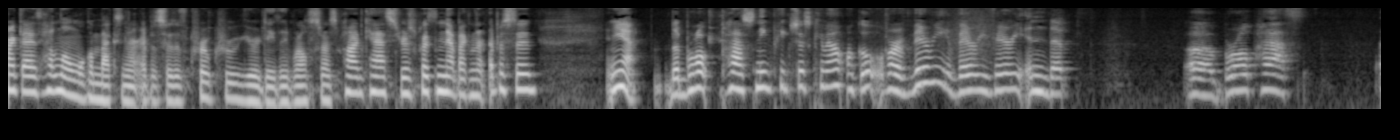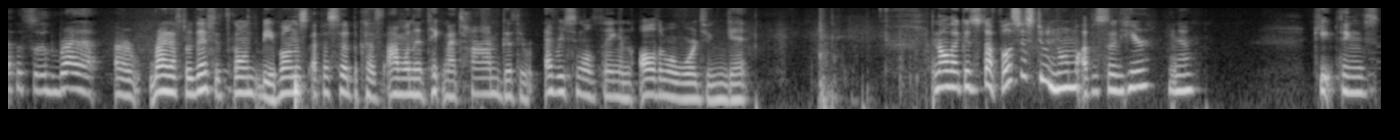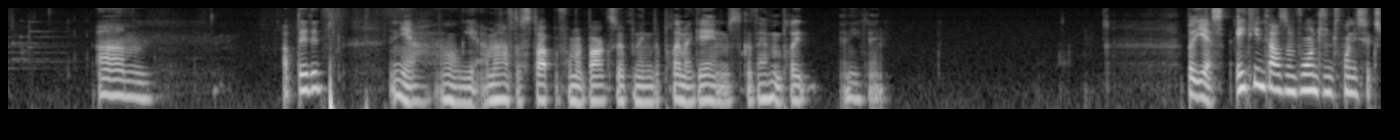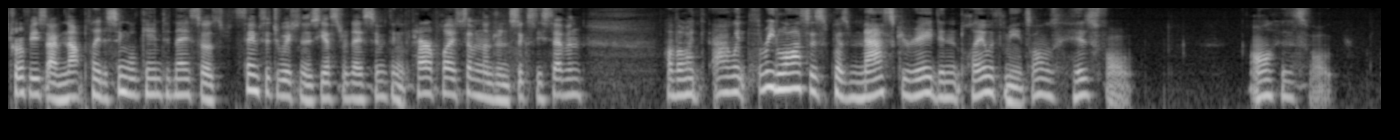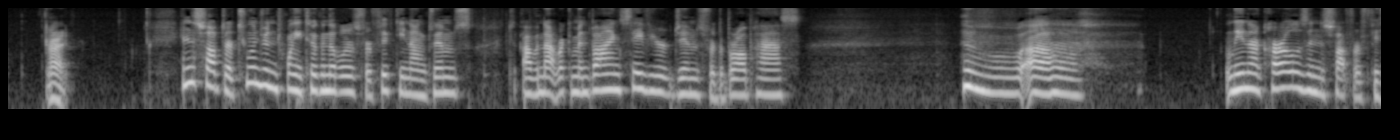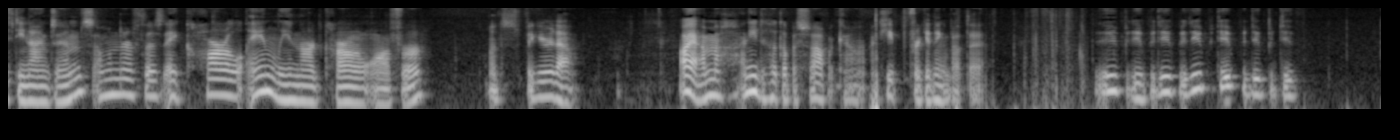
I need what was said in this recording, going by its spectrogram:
Alright, guys, hello and welcome back to another episode of Crow Crew, your daily Brawl Stars podcast. You're just requesting that back in that episode. And yeah, the Brawl Pass sneak peeks just came out. I'll go over a very, very, very in depth uh, Brawl Pass episode right, at, uh, right after this. It's going to be a bonus episode because I want to take my time, go through every single thing and all the rewards you can get. And all that good stuff. But let's just do a normal episode here, you know? Keep things um updated. Yeah, oh yeah, I'm gonna have to stop before my box opening to play my games because I haven't played anything. But yes, 18,426 trophies. I have not played a single game today, so it's same situation as yesterday. Same thing with power play, 767. Although I, I went three losses because Masquerade didn't play with me. It's all his fault. All his fault. Alright. In the shop, there are 220 token doublers for 59 gems. I would not recommend buying. Save your gems for the Brawl Pass. uh, Leonard Carl is in the shop for 59 gems. I wonder if there's a Carl and Leonard Carl offer. Let's figure it out. Oh yeah, I'm I need to hook up a shop account. I keep forgetting about that.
